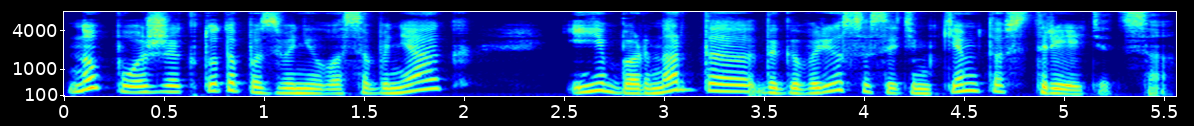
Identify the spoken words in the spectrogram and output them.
Но позже кто-то позвонил в особняк, и Бернардо договорился с этим кем-то встретиться.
